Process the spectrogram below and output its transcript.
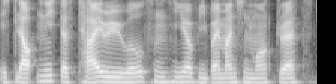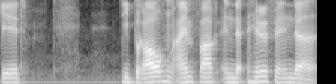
Ich glaube nicht, dass Tyree Wilson hier wie bei manchen Mock Drafts geht. Die brauchen einfach in der Hilfe in der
